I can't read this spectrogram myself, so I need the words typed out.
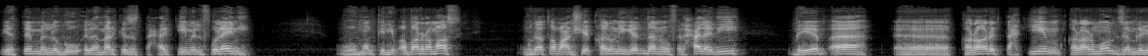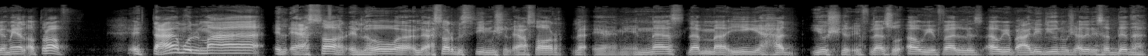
يتم اللجوء إلى مركز التحكيم الفلاني وممكن يبقى بره مصر. وده طبعا شيء قانوني جدا وفي الحالة دي بيبقى آه، قرار التحكيم قرار ملزم لجميع الأطراف. التعامل مع الإعصار اللي هو الإعصار بالسين مش الإعصار لا يعني الناس لما يجي حد يشهر إفلاسه أو يفلس أو يبقى عليه ديون ومش قادر يسددها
